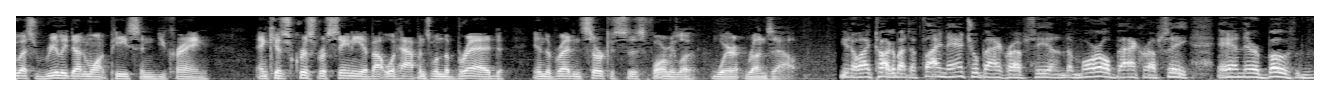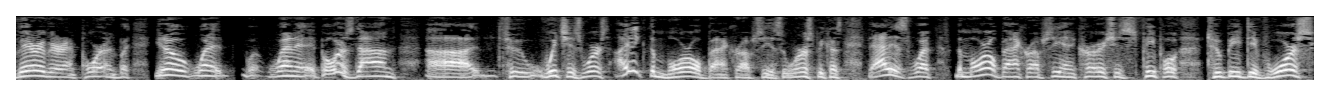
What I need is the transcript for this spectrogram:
U.S. really doesn't want peace in Ukraine. And Chris Rossini about what happens when the bread in the bread and circuses formula where it runs out. You know, I talk about the financial bankruptcy and the moral bankruptcy, and they're both very, very important. But you know, when it when it boils down uh, to which is worse, I think the moral bankruptcy is the worst because that is what the moral bankruptcy encourages people to be divorced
